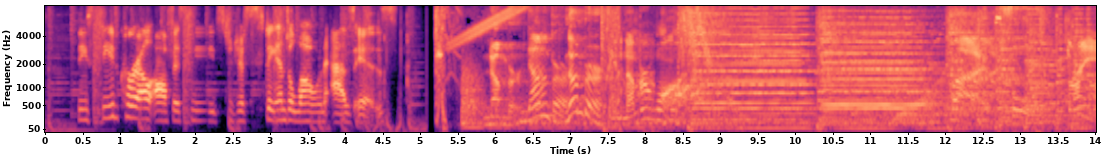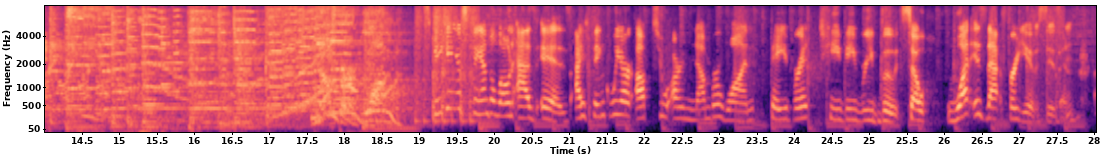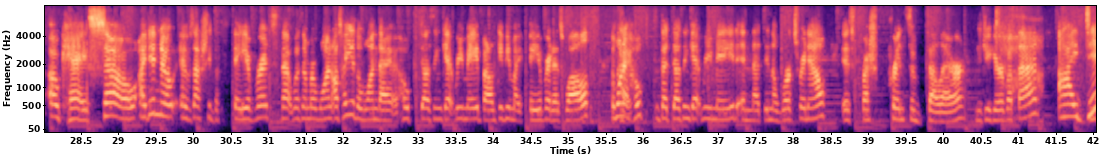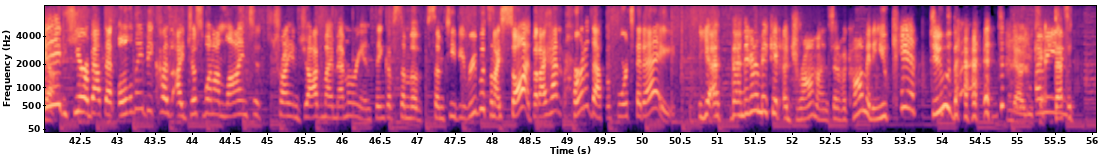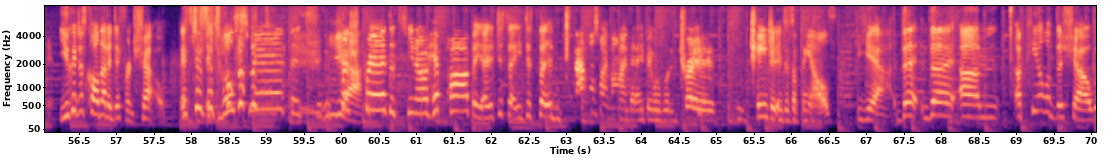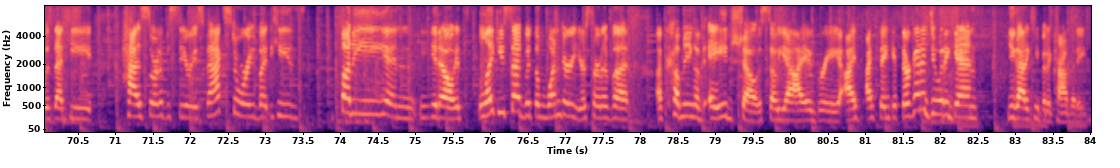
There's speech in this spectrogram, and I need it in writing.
the Steve Carell office needs to just stand alone as is. Number Number. Number Number one. five. Four. Three. Number one. Standalone as is, I think we are up to our number one favorite TV reboot. So, what is that for you, Susan? Okay, so I didn't know it was actually the favorite that was number one. I'll tell you the one that I hope doesn't get remade, but I'll give you my favorite as well. The one I hope that doesn't get remade and that's in the works right now is Fresh Prince of Bel Air. Did you hear about that? I did hear about that only because I just went online to try and jog my memory and think of some of some TV reboots and I saw it, but I hadn't heard of that before today. Yeah, and they're gonna make it a drama instead of a comedy. You can't do that. No, you can't. mean- That's a you could just call that a different show. It's just It's Will Smith. It's Yeah. Fresh Prince. It's you know hip hop. It, it just it just it baffles my mind that anybody would try to change it into something else. Yeah. The the um appeal of the show was that he has sort of a serious backstory, but he's funny and you know, it's like you said with the Wonder, you're sort of a a coming of age show. So yeah, I agree. I, I think if they're gonna do it again, you got to keep it a comedy.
